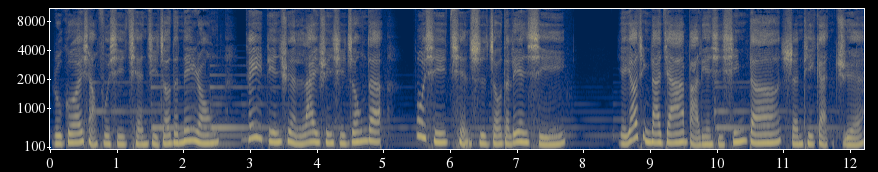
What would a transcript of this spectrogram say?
如果想复习前几周的内容，可以点选 LINE 讯息中的复习前四周的练习。也邀请大家把练习心得、身体感觉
